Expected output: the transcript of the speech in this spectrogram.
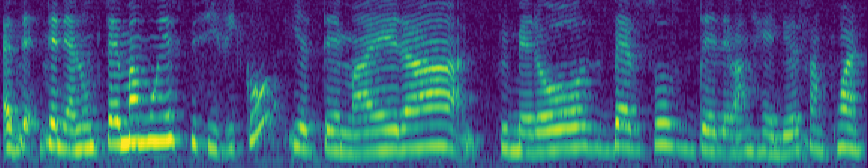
tenían un tema muy específico y el tema era primeros versos del Evangelio de San Juan.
